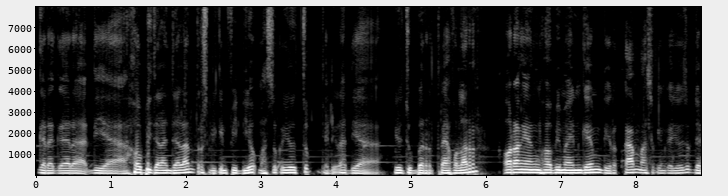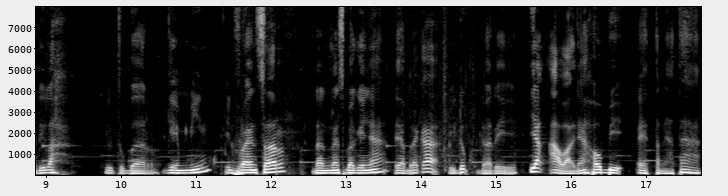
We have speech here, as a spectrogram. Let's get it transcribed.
gara-gara dia hobi jalan-jalan terus bikin video masuk ke YouTube jadilah dia youtuber traveler. Orang yang hobi main game direkam masukin ke YouTube jadilah youtuber gaming influencer dan lain sebagainya ya mereka hidup dari yang awalnya hobi. Eh ternyata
